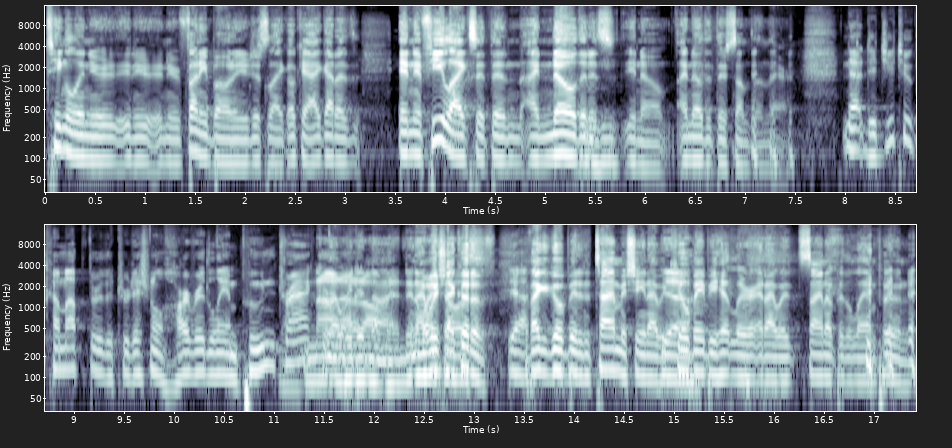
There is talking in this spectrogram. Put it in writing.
tingle in your in your in your funny bone, and you're just like, okay, I gotta. And if he likes it, then I know that it's mm-hmm. you know I know that there's something there. Now, did you two come up through the traditional Harvard Lampoon track? no, not no, we did all, not. man. And I wish I could have. Yeah. If I could go in a time machine, I would Yeah. kill baby Hitler and I would sign up for the Lampoon.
